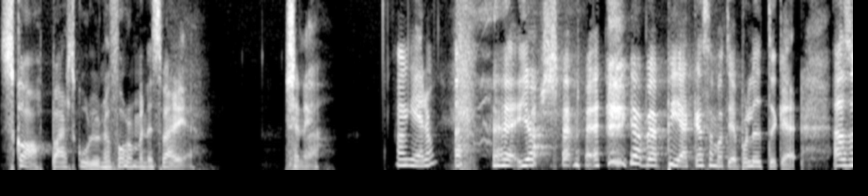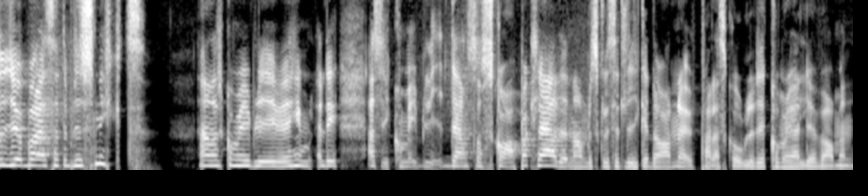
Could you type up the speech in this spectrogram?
skapar skoluniformen i Sverige. Känner jag. Okej då. jag känner, jag börjar peka som att jag är politiker. Alltså jag bara så att det blir snyggt. Annars kommer det bli himla... Det, alltså det kommer bli den som skapar kläderna om det skulle sett likadana ut på alla skolor. Det kommer det aldrig vara. Men,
